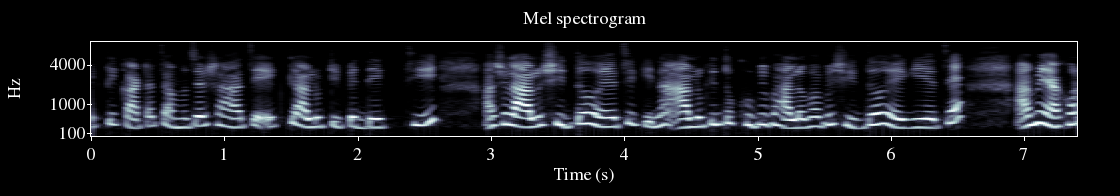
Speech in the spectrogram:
একটি কাটা চামচের সাহায্যে একটি আলু টিপে দেখছি, আসলে আলু সিদ্ধ হয়েছে কিনা। আলু কিন্তু খুবই ভালোভাবে সিদ্ধ হয়ে গিয়েছে। আমি এখন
